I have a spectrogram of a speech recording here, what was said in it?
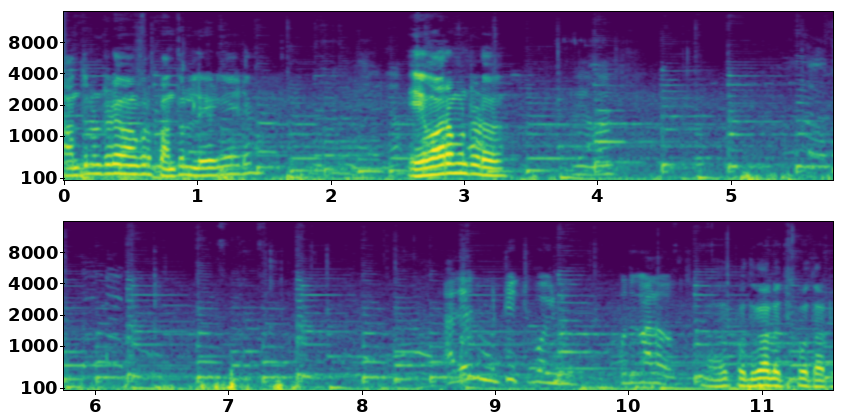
పంతులు ఉంటాడేమో అనుకో పంతులు లేడు ఈడ. ఏ వారం ఉంటాడు? పొద్దుగాల వచ్చిపోతాడు.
